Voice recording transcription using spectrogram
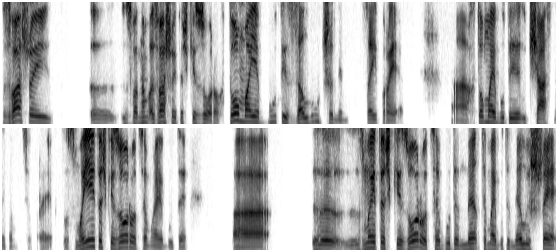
з вашої, е, з вашої точки зору, хто має бути залученим в цей проєкт? Хто має бути учасником цього проєкту? З моєї точки зору, це має бути. З моєї точки зору, це буде не це має бути не лише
